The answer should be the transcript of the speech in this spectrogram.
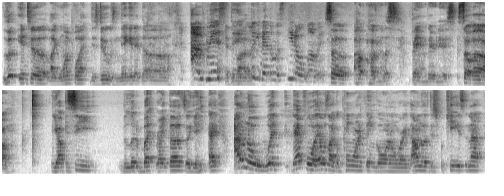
look into like one part, this dude was naked at the. uh I missed At the it. bottom. Looking at the mosquito woman. So ho- hold on, let's. Bam, there it is. So uh, y'all can see the little butt right there. So yeah, he. I, I don't know what that for. That was like a porn thing going on right. I don't know if this is for kids or not,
